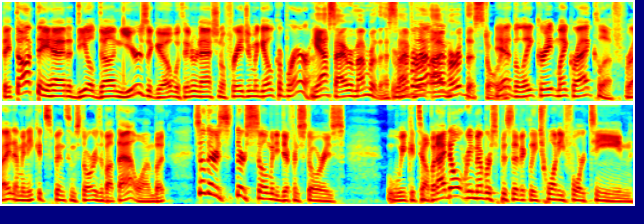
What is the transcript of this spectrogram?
They thought they had a deal done years ago with international free agent Miguel Cabrera. Yes, I remember this. Remember I've, heard? I've heard this story. Yeah, the late great Mike Radcliff, right? I mean, he could spin some stories about that one, but so there's there's so many different stories we could tell. But I don't remember specifically 2014,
